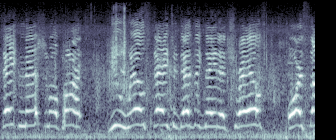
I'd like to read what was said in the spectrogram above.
state and national parks, you will stay to designated trails or some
